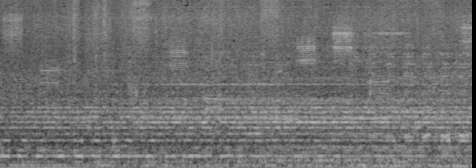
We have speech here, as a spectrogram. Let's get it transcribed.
Thank you.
